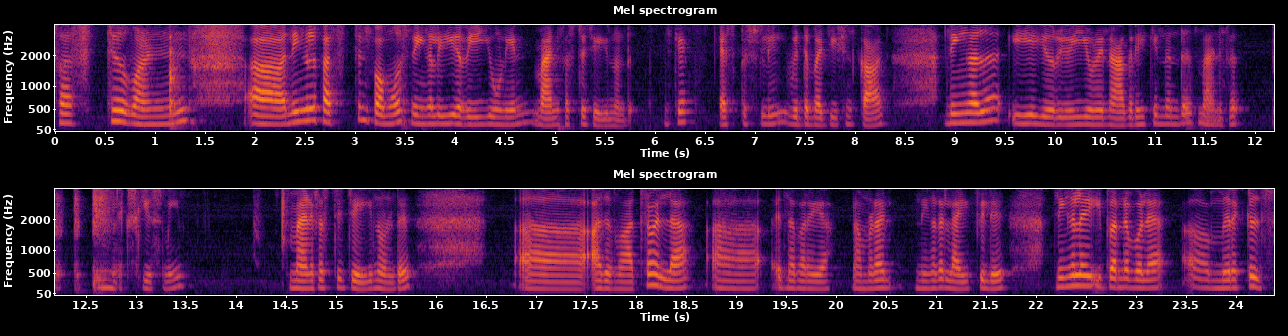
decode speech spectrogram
ഫസ്റ്റ് വൺ നിങ്ങൾ ഫസ്റ്റ് ആൻഡ് ഫോർമോസ്റ്റ് നിങ്ങൾ ഈ റീയൂണിയൻ മാനിഫെസ്റ്റ് ചെയ്യുന്നുണ്ട്. Okay especially with the magician card നിങ്ങൾ ഈ റീയൂണിയൻ ആഗ്രഹിക്കുന്നുണ്ട് മാനിഫെ എക്സ്ക്യൂസ് മീ മാനിഫെസ്റ്റ് ചെയ്യുന്നുണ്ട്. അത് മാത്രമല്ല എന്താ പറയുക നമ്മുടെ നിങ്ങളുടെ ലൈഫിൽ നിങ്ങൾ ഈ പറഞ്ഞ പോലെ മിറക്കിൾസ്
